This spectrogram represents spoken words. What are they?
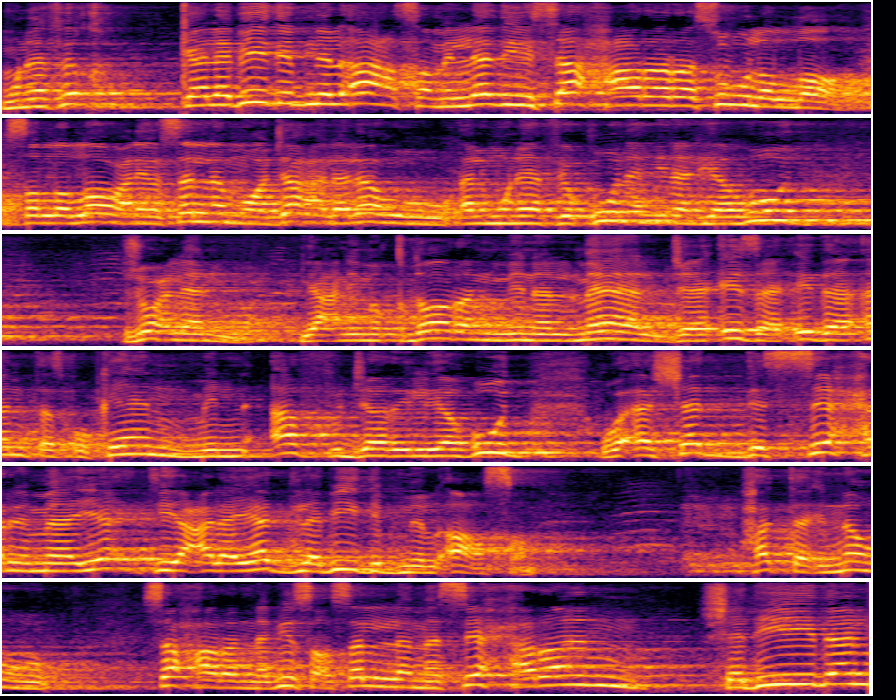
منافق؟ كلبيد بن الأعصم الذي سحر رسول الله صلى الله عليه وسلم وجعل له المنافقون من اليهود جعلا يعني مقدارا من المال جائزة إذا أنت وكان من أفجر اليهود وأشد السحر ما يأتي على يد لبيد بن الأعصم. حتى إنه سحر النبي صلى الله عليه وسلم سحرا شديدا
